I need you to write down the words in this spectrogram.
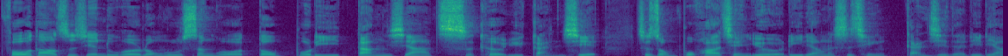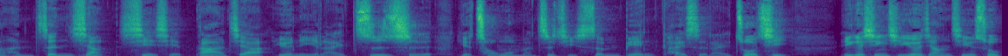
佛道之间如何融入生活，都不离当下此刻与感谢。这种不花钱又有力量的事情，感谢的力量很正向。谢谢大家愿意来支持，也从我们自己身边开始来做起。一个星期又将结束，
